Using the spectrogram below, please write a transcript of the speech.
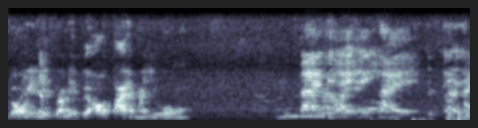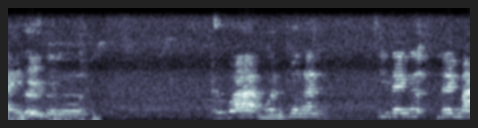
ดอกนี้ตอนนี้ไปเอาใต้มาอีกองค์อยู่ใต้นี่ไอ้ไอ้ไข่ไอ้ไข่ไอ้ไข่นี่คือแบบว่าเหมือนช่วงนั้นที่ได้เงินได้มา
